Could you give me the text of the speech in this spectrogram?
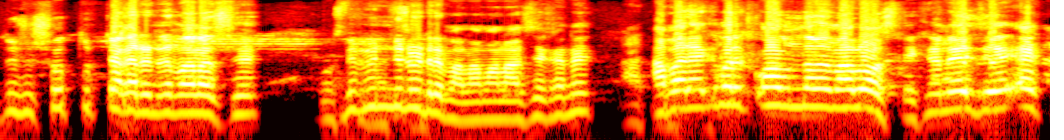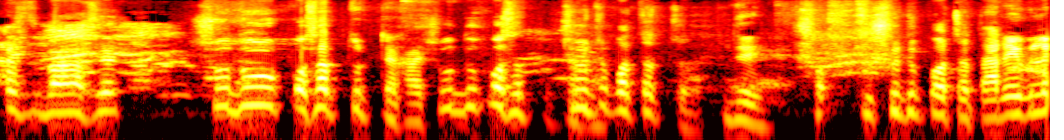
দুশো সত্তর টাকা রেটের মাল আছে বিভিন্ন রেটের মাল মাল আছে এখানে। আচ্ছা। আবার একবারে কম দামের মাল আছে। এখানে যে একটা মাল আছে শুধু পঁচাত্তর টাকা শুধু পঁচাত্তর শুধু পঁচাত্তর। জি। শুধু পঁচাত্তর। আর এগুলো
